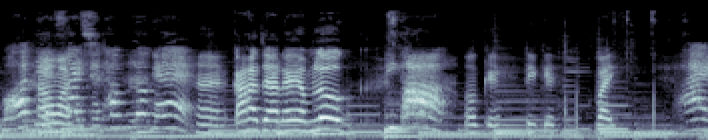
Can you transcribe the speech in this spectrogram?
बहुत ही How much? excited हम लोग हैं হ্যাঁ कहाँ जा रहे हैं हम लोग दीघा ओके ठीक है बाय हाय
